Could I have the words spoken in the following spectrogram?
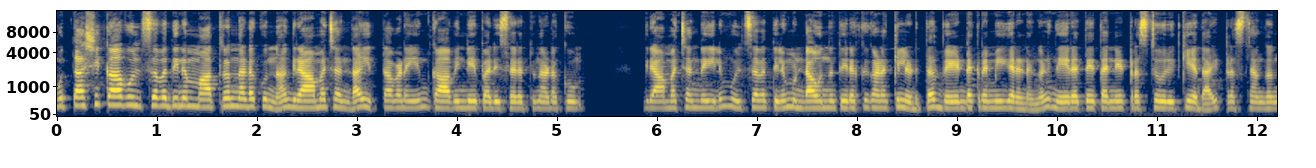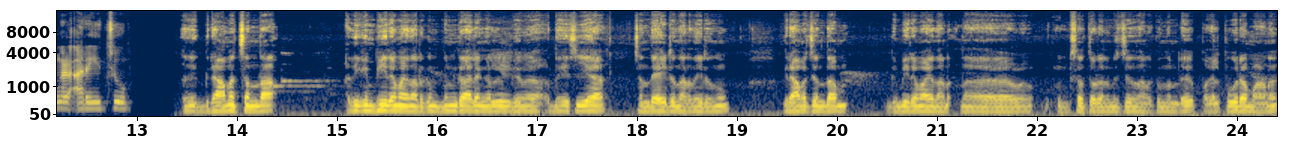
മുത്താശിക്കാവ് ഉത്സവ ദിനം മാത്രം നടക്കുന്ന ഗ്രാമചന്ത ഇത്തവണയും കാവിന്റെ പരിസരത്ത് നടക്കും. ഗ്രാമചന്തയിലും ഉത്സവത്തിലും ഉണ്ടാവുന്ന തിരക്ക് കണക്കിലെടുത്ത് വേണ്ട ക്രമീകരണങ്ങൾ നേരത്തെ തന്നെ ട്രസ്റ്റ് ഒരുക്കിയതായി ട്രസ്റ്റ് അംഗങ്ങൾ അറിയിച്ചു. ഗ്രാമചന്ത അതിഗംഭീരമായി നടക്കും. മുൻകാലങ്ങളിൽ ദേശീയ ചന്തയായിട്ട് നടന്നിരുന്നു. ഗ്രാമചന്ത ഗംഭീരമായി ഉത്സവത്തോടനുബന്ധിച്ച് നടക്കുന്നുണ്ട്. പകൽപൂരമാണ്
